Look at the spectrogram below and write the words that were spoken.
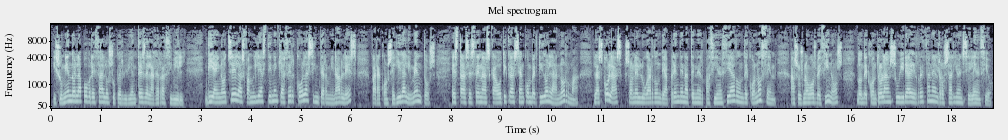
y sumiendo en la pobreza a los supervivientes de la guerra civil. Día y noche las familias tienen que hacer colas interminables para conseguir alimentos. Estas escenas caóticas se han convertido en la norma. Las colas son el lugar donde aprenden a tener paciencia, donde conocen a sus nuevos vecinos, donde controlan su ira y rezan el rosario en silencio.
